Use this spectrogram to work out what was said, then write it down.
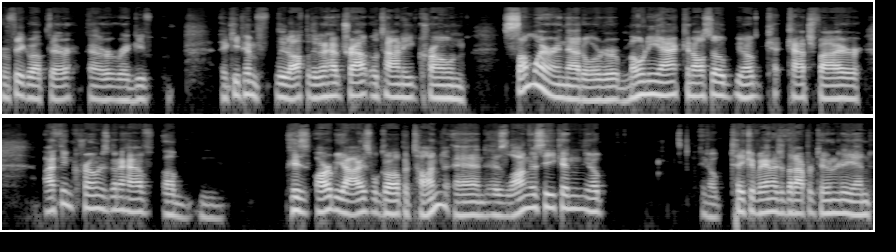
Rengifo up there, or and keep him lead off. But they're going to have Trout, Ohtani, Cron somewhere in that order. Moniak can also, you know, c- catch fire. I think Cron is going to have um, his RBIs will go up a ton, and as long as he can, you know, you know, take advantage of that opportunity and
